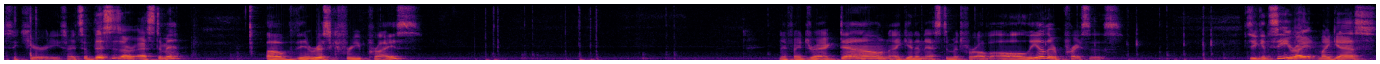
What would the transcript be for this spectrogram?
securities, right? So this is our estimate of the risk-free price. And if I drag down, I get an estimate for of all the other prices. So you can see, right, my guess,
